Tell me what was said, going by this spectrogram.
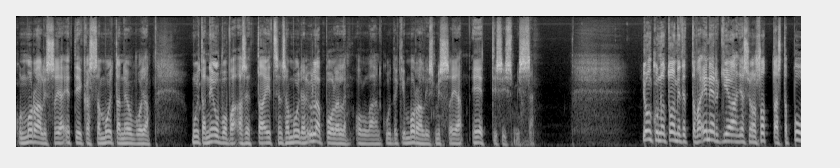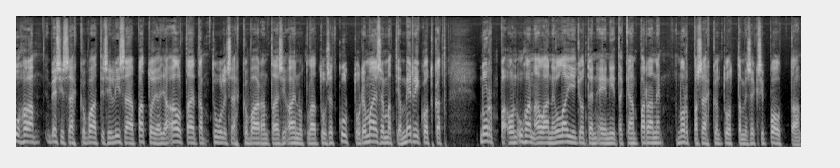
kun moraalissa ja etiikassa muita neuvoja muita neuvova asettaa itsensä muiden yläpuolelle, ollaan kuitenkin moralismissa ja eettisismissä. Jonkun on toimitettava energiaa ja se on sottaista puuhaa. Vesisähkö vaatisi lisää patoja ja altaita. Tuulisähkö vaarantaisi ainutlaatuiset kulttuurimaisemat ja merikotkat. Norppa on uhanalainen laji, joten ei niitäkään parane norppasähkön tuottamiseksi polttaa.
